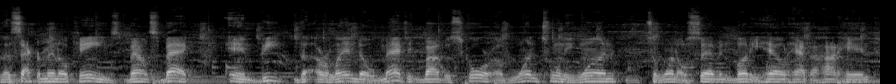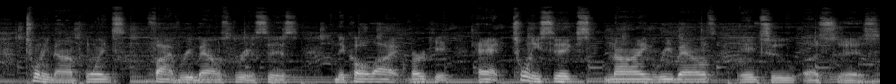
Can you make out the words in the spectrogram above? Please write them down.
The Sacramento Kings bounced back and beat the Orlando Magic by the score of 121 to 107. Buddy Hield had the hot hand 29 points, 5 rebounds, 3 assists. Nikolai Burkett had 26, 9 rebounds, and 2 assists.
